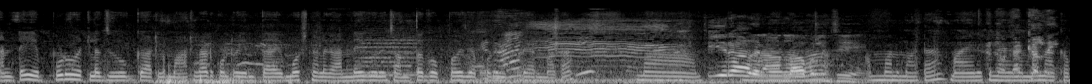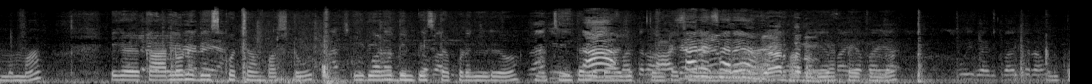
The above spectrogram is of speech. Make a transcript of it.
అంటే ఎప్పుడు ఇట్లా జోక్గా అట్లా మాట్లాడుకుంటారు ఇంత ఎమోషనల్గా అన్నయ్య గురించి అంత గొప్పగా చెప్పడం ఇప్పుడే అనమాట మా అమ్మ అనమాట మా ఆయనకి నాయనమ్మ నాకు అమ్మమ్మ ఇక కార్లోనే తీసుకొచ్చాం ఫస్ట్. ఇదేమో దింపేసేటప్పుడు వీడియో. మా చింతలు బాగా చెప్తుంటే రియాక్ట్ అవుతుందో అంత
